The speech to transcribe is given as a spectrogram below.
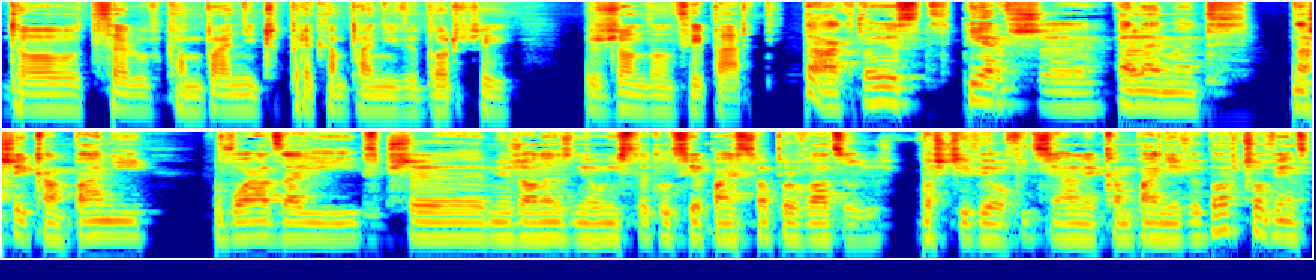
do celów kampanii czy prekampanii wyborczej rządzącej partii. Tak, to jest pierwszy element naszej kampanii. Władza i sprzymierzone z nią instytucje państwa prowadzą już właściwie oficjalnie kampanię wyborczą, więc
